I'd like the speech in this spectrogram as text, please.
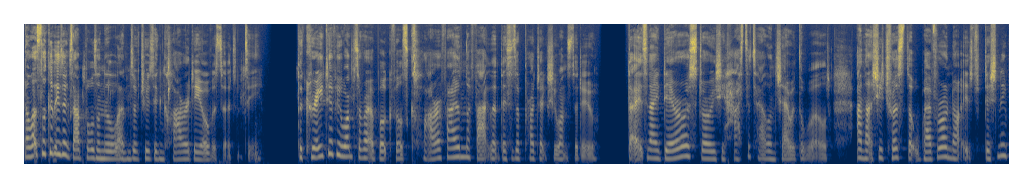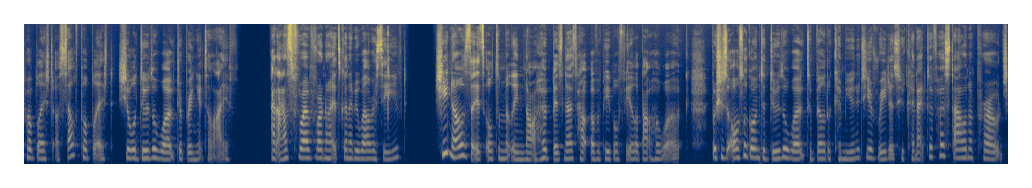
Now let's look at these examples under the lens of choosing clarity over certainty. The creative who wants to write a book feels clarified on the fact that this is a project she wants to do, that it's an idea or a story she has to tell and share with the world, and that she trusts that whether or not it's traditionally published or self published, she will do the work to bring it to life. And as for whether or not it's going to be well received, she knows that it's ultimately not her business how other people feel about her work, but she's also going to do the work to build a community of readers who connect with her style and approach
